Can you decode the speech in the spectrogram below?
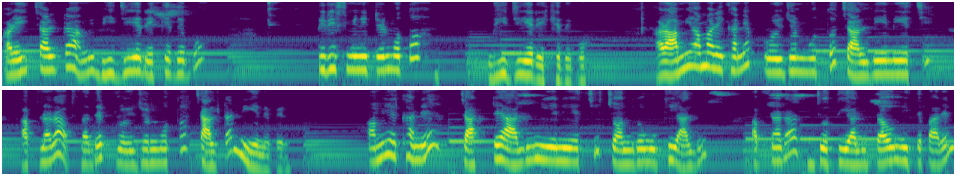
আর এই চালটা আমি ভিজিয়ে রেখে দেব। তিরিশ মিনিটের মতো ভিজিয়ে রেখে দেব। আর আমি আমার এখানে প্রয়োজন মতো চাল নিয়ে নিয়েছি। আপনারা আপনাদের প্রয়োজন মতো চালটা নিয়ে নেবেন। আমি এখানে চারটে আলু নিয়ে নিয়েছি, চন্দ্রমুখী আলু। আপনারা জ্যোতি আলুটাও নিতে পারেন।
